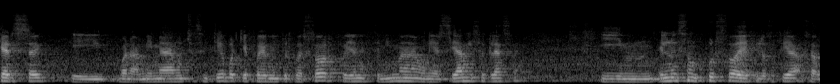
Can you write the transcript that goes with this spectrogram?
Herzeg, y bueno, a mí me da mucho sentido porque fue mi profesor, fue en esta misma universidad, me hizo clase, y um, él nos hizo un curso de filosofía, o sea,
